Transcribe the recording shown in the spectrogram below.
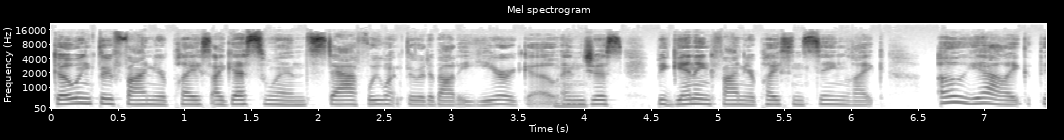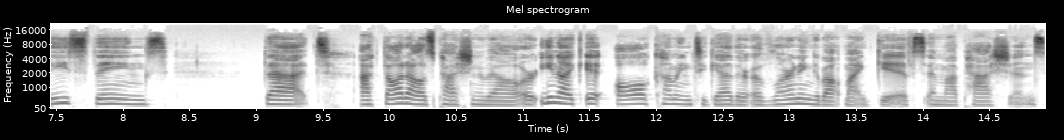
going through Find Your Place, I guess when staff, we went through it about a year ago and mm-hmm. just beginning Find Your Place and seeing, like, oh, yeah, like these things that I thought I was passionate about, or, you know, like it all coming together of learning about my gifts and my passions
